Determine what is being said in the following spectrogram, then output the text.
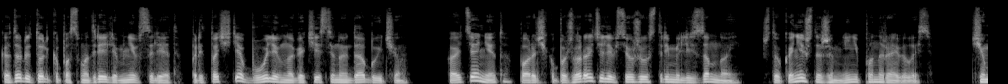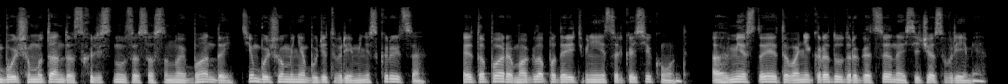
которые только посмотрели мне вслед, предпочтя более многочисленную добычу. Хотя нет, парочка пожирателей все же устремились за мной, что, конечно же, мне не понравилось. Чем больше мутантов схлестнутся с основной бандой, тем больше у меня будет времени скрыться. Эта пара могла подарить мне несколько секунд, а вместо этого они крадут драгоценное сейчас время.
